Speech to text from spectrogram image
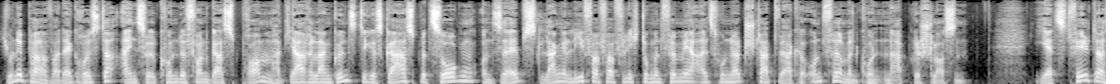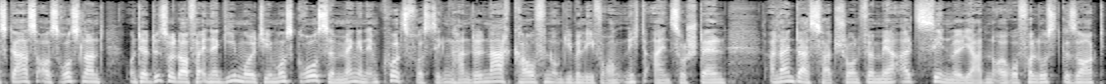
Juniper war der größte Einzelkunde von Gazprom, hat jahrelang günstiges Gas bezogen und selbst lange Lieferverpflichtungen für mehr als 100 Stadtwerke und Firmenkunden abgeschlossen. Jetzt fehlt das Gas aus Russland und der Düsseldorfer Energiemulti muss große Mengen im kurzfristigen Handel nachkaufen, um die Belieferung nicht einzustellen. Allein das hat schon für mehr als 10 Milliarden Euro Verlust gesorgt.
